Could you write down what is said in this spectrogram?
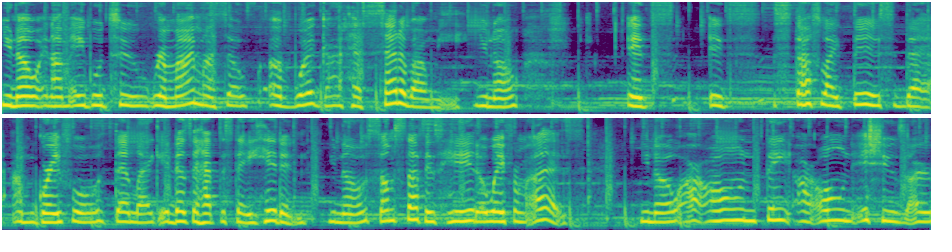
you know, and I'm able to remind myself of what God has said about me, you know it's it's stuff like this that I'm grateful that like it doesn't have to stay hidden. You know, some stuff is hid away from us. You know, our own thing, our own issues are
